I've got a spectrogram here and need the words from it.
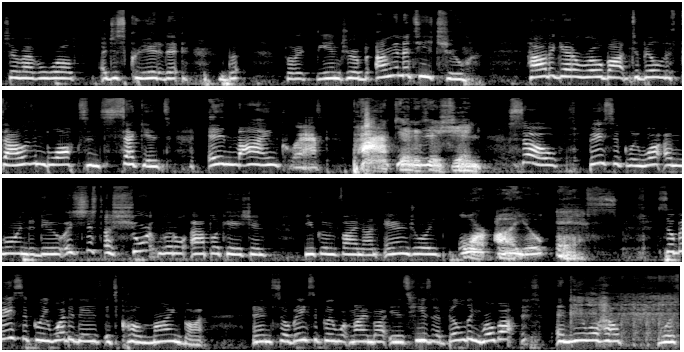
survival world. I just created it, but, for like the intro, but I'm gonna teach you how to get a robot to build a thousand blocks in seconds in Minecraft Pocket Edition. So, basically what I'm going to do, it's just a short little application you can find on Android or iOS. So basically what it is, it's called Minebot. And so basically what Minebot is, he's a building robot and he will help with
